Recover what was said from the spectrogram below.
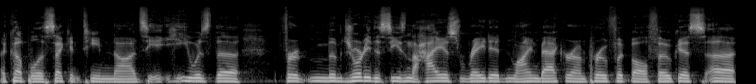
a couple of second team nods. He, he was the for majority of the season the highest rated linebacker on Pro Football Focus, uh,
